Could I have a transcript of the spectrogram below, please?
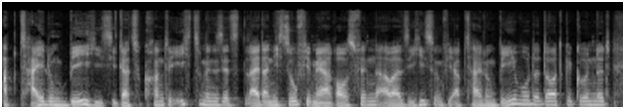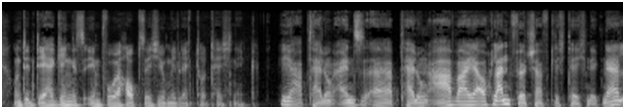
Abteilung B hieß sie. Dazu konnte ich zumindest jetzt leider nicht so viel mehr herausfinden, aber sie hieß irgendwie Abteilung B wurde dort gegründet und in der ging es eben wohl hauptsächlich um Elektrotechnik. Ja, Abteilung 1, äh, Abteilung A war ja auch landwirtschaftlich Technik, ne?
